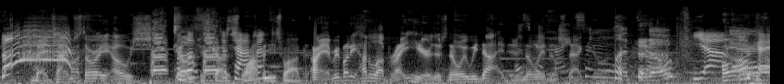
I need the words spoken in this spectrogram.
Bedtime story? Oh, shit. What the Just fuck got just swappity happened? swapped. All right, everybody huddle up right here. There's no way we die. There's Let's no way get they'll nice stack and kills. let's go. Yeah, Oh. okay.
